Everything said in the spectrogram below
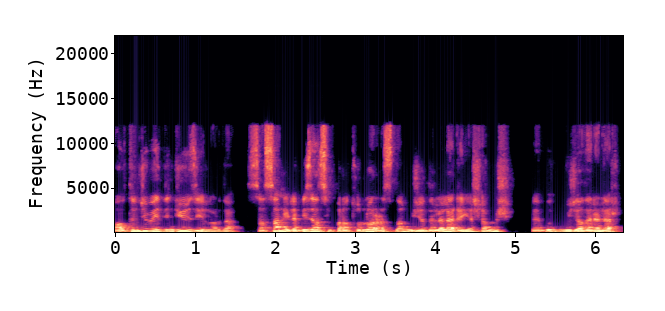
6. ve 7. yüzyıllarda Sasani ile Bizans İmparatorluğu arasında mücadeleler yaşanmış ve bu mücadeleler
